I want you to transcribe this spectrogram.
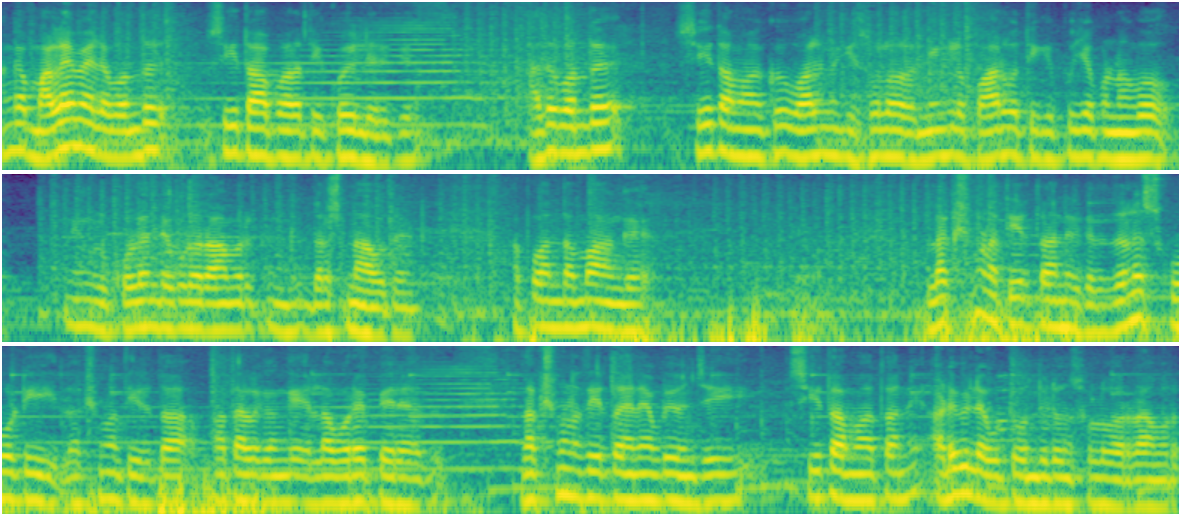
அங்கே மலை மேலே வந்து சீதா பார்வதி கோயில் இருக்குது அது வந்து சீதாமாவுக்கு வால்மீகி சொல்லுவார் நீங்களும் பார்வதிக்கு பூஜை பண்ணுங்கோ. நீங்கள் குழந்தை கூட ராமருக்கு தர்ஷனம் ஆகுதுன்ட்டு. அப்போது அந்த அம்மா அங்கே லக்ஷ்மண தீர்த்தான்னு இருக்குது. தனுஷ்கோடி லக்ஷ்மண தீர்த்தா பாத்தாளகங்கை எல்லாம் ஒரே பேர் அது. லக்ஷ்மண தீர்த்தா என்ன எப்படி வந்துச்சு? சீதா மாதான்னு அடவியில் விட்டு வந்துடும் சொல்லுவார் ராமர்.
